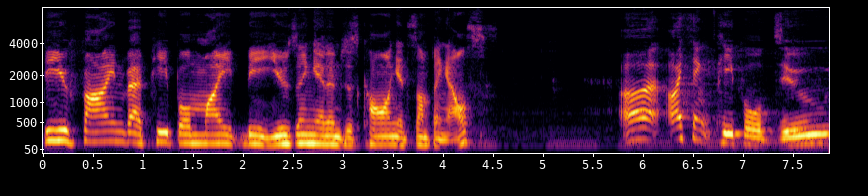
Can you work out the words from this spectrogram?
do you find that people might be using it and just calling it something else? Uh, I think people do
